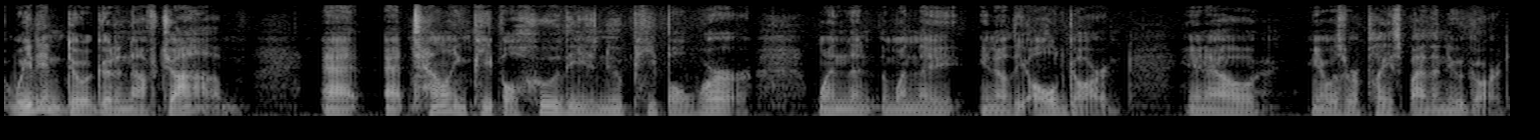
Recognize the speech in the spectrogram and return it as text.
we didn't do a good enough job at, at telling people who these new people were when the when the you know the old guard, you know, you know was replaced by the new guard,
